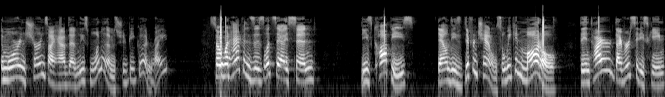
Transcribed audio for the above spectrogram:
the more insurance I have that at least one of them should be good, right? So what happens is, let's say I send these copies down these different channels. So we can model the entire diversity scheme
